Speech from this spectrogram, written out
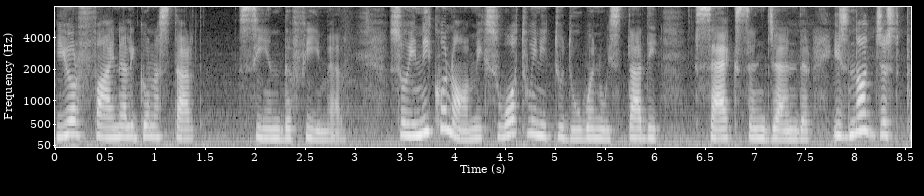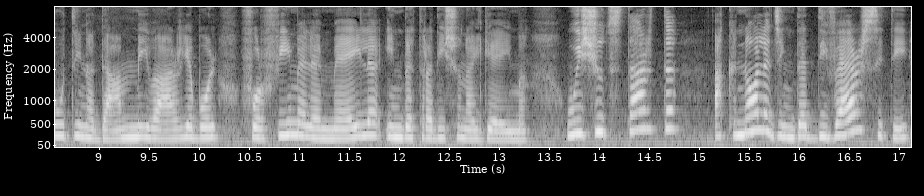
You're finally gonna start seeing the female. So, in economics, what we need to do when we study sex and gender is not just put in a dummy variable for female and male in the traditional game. We should start acknowledging that diversity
